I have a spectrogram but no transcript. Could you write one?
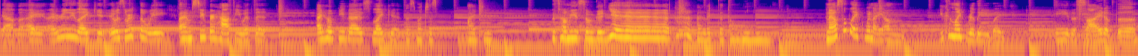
Yeah, but I, I really like it. It was worth the wait. I'm super happy with it. I hope you guys like it as much as I do. The tummy is so good. Yeah! I like the tummy. And I also like when I, um, you can like really like see the side of the,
